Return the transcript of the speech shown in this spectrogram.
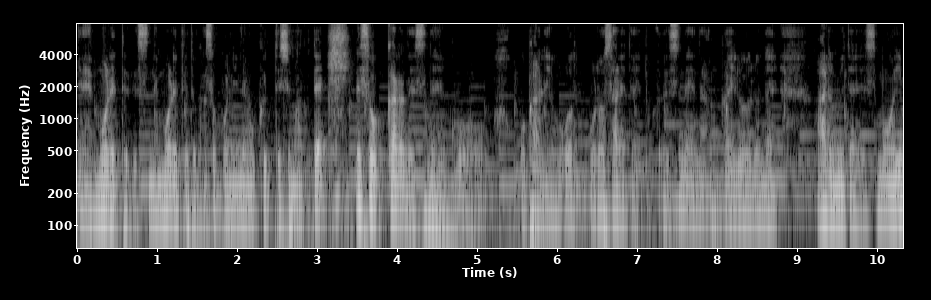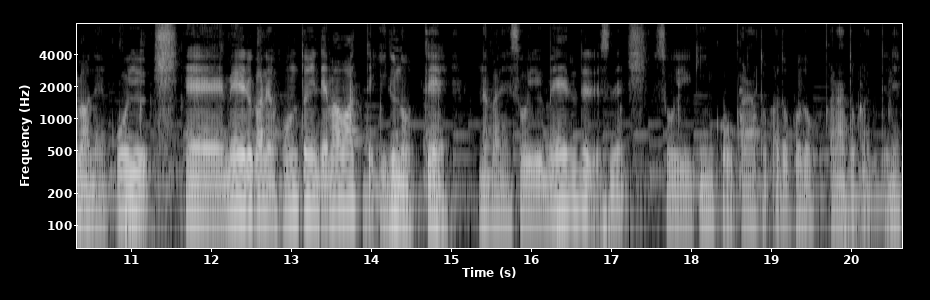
えー、漏れてですね漏れてとかそこにね送ってしまってでそっからですねこうお金を下ろされたりとかですねなんかいろいろねあるみたいです。もう今はねこういう、えー、メールがね本当に出回っているのでなんかねそういうメールでですねそういう銀行からとかどこどこからとかってね、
